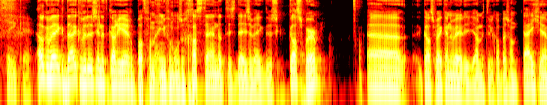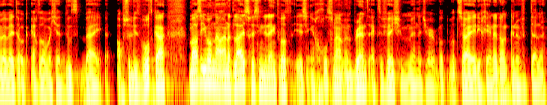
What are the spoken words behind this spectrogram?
Zeker. Elke week duiken we dus in het carrièrepad van een van onze gasten en dat is deze week dus Casper. Eh Cas, wij kennen jou natuurlijk al best wel een tijdje en we weten ook echt wel wat jij doet bij Absoluut Wodka. Maar als iemand nou aan het luisteren is en die denkt, wat is in godsnaam een Brand Activation Manager? Wat, wat zou je diegene dan kunnen vertellen?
